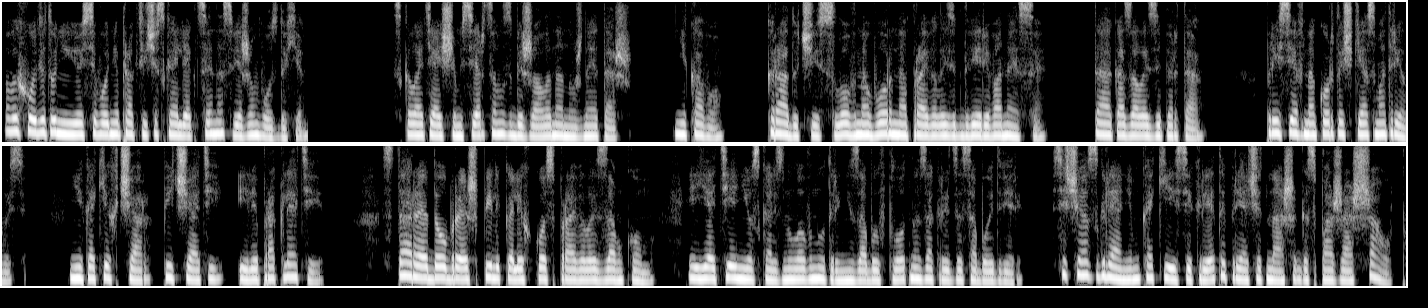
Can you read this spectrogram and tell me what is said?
Выходит, у нее сегодня практическая лекция на свежем воздухе. С колотящим сердцем сбежала на нужный этаж. Никого. Крадучись, словно вор, направилась к двери Ванессы. Та оказалась заперта. Присев на корточки, осмотрелась. Никаких чар, печатей или проклятий. Старая добрая шпилька легко справилась с замком, и я тенью скользнула внутрь, не забыв плотно закрыть за собой дверь. Сейчас взглянем, какие секреты прячет наша госпожа Шауп.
